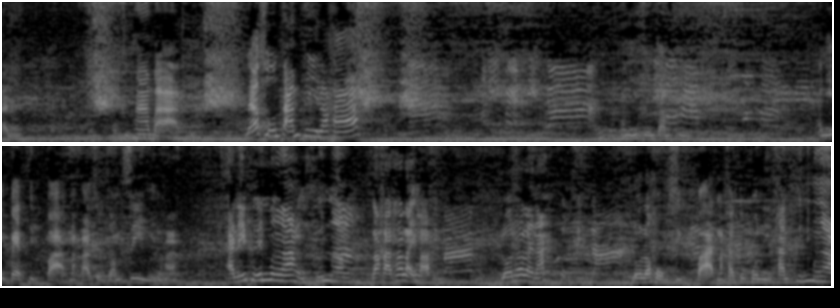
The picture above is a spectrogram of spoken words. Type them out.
อันนี้หกสิบห้าบาท แล้วศูนย์สามสี่ราคาอันนี้ศูนย์สามสี่อันนี้แปดสิบบาทนะคะศูนย์สามสี่นะคะ อันนี้พื้นเมืองพื้นเมืองราคาเท่าไหร่คะบาทโลเท่าไหร่นะหกสิบจ้าโลละหกสิบบาทนะคะ ทุกคนนี่พันธุ์พื้นเมือง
